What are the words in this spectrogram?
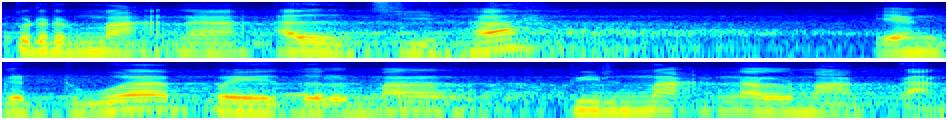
bermakna al-jihah, yang kedua Baitul Mal bil makna makan.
